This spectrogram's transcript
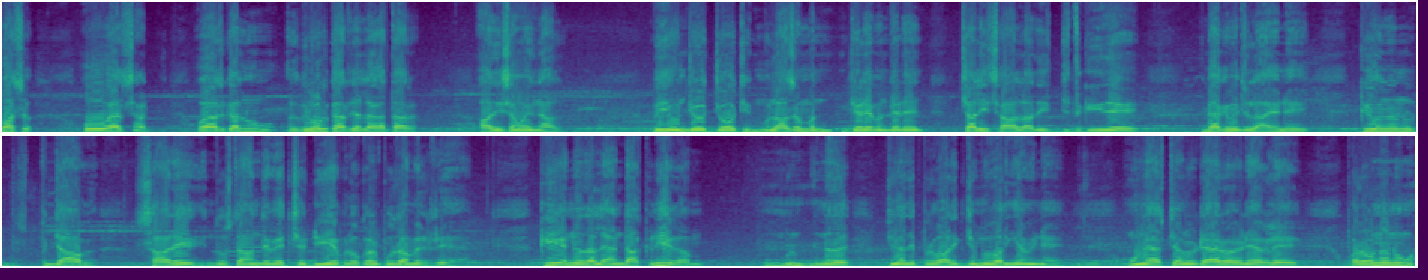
ਬਸ ਉਹ ਐਸ ਉਹ ਇਸ ਗੱਲ ਨੂੰ ਇਗਨੋਰ ਕਰ ਰਿਹਾ ਲਗਾਤਾਰ ਆਦੀ ਸਮਝ ਨਾਲ। ਵੀ ਹੁਣ ਜੋ ਜੋ ਮੁਲਾਜ਼ਮ ਜਿਹੜੇ ਬੰਦੇ ਨੇ 40 ਸਾਲ ਆਦੀ ਜ਼ਿੰਦਗੀ ਦੇ ਮਹਿਕਮੇ ਚ ਲਾਏ ਨੇ ਕਿ ਉਹਨਾਂ ਨੂੰ ਪੰਜਾਬ ਸਾਰੇ ਹਿੰਦੁਸਤਾਨ ਦੇ ਵਿੱਚ ਡੀਏ ਲੋਕਾਂ ਨੂੰ ਪੂਰਾ ਮਿਲ ਰਿਹਾ ਹੈ। ਕਿ ਇਹਨਾਂ ਦਾ ਲੈਣ ਦਾ ਹੱਕ ਨਹੀਂ ਹੈਗਾ? ਮ- ਇਹਨਾਂ ਦੇ, ਜਿਨ੍ਹਾਂ ਦੀ ਪਰਿਵਾਰਿਕ ਜ਼ਿੰਮੇਵਾਰੀਆਂ ਵੀ ਨੇ। ਹੁਣ ਇਸ ਟਾਈਮ ਰਿਟਾਇਰ ਹੋਏ ਨੇ ਅਗਲੇ। ਪਰ ਉਹਨਾਂ ਨੂੰ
